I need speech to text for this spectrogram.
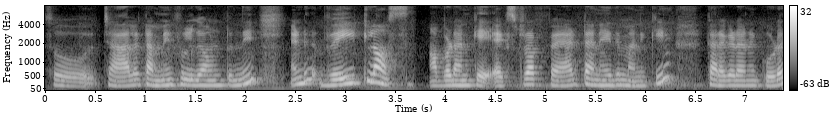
సో చాలా టమ్మీ ఫుల్గా ఉంటుంది. అండ్ వెయిట్ లాస్ అవ్వడానికి ఎక్స్ట్రా ఫ్యాట్ అనేది మనకి కరగడానికి కూడా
